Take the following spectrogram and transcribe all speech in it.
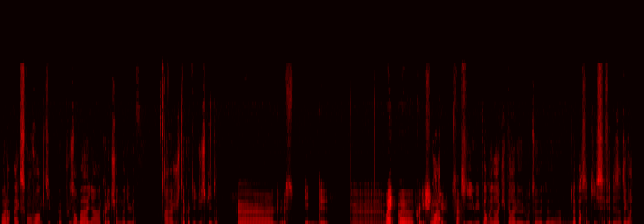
voilà avec ce qu'on voit un petit peu plus en bas il y a un collection module juste à côté du speed Euh, le speed de. Euh, Ouais, ouais, ouais, collection Voilà. module, ça. qui lui permet de récupérer le loot euh, de, de la personne qui s'est fait désintégrer.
